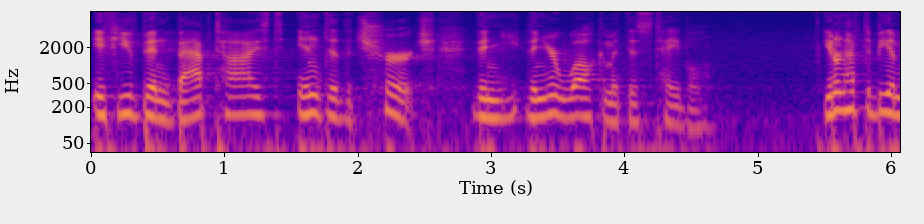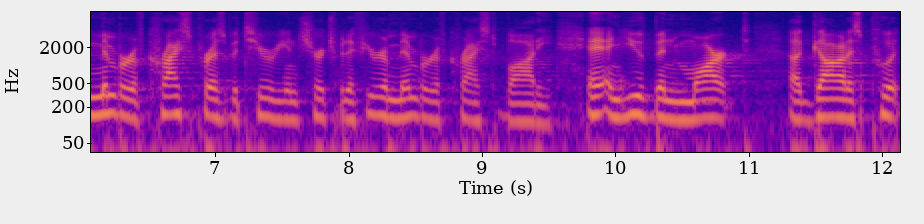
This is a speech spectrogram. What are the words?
if you've been baptized into the church, then, you, then you're welcome at this table. You don't have to be a member of Christ Presbyterian Church, but if you're a member of Christ's body and, you've been marked, uh, God has put,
